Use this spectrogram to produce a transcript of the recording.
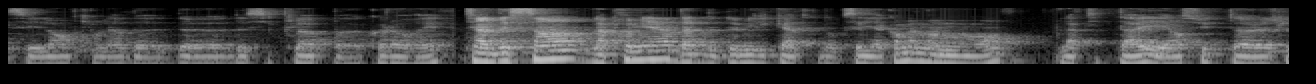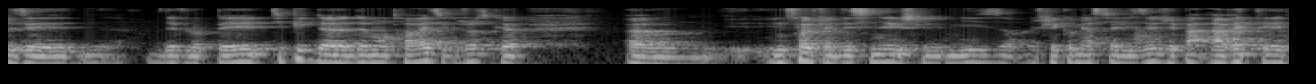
ces, lampes qui ont l'air de, de, de cyclopes euh, colorés. C'est un dessin, la première date de 2004, donc c'est il y a quand même un moment, la petite taille, et ensuite euh, je les ai développés. Typique de, de mon travail, c'est quelque chose que. Euh, une fois que je l'ai dessiné, que je l'ai mise, je l'ai commercialisé, j'ai pas arrêté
